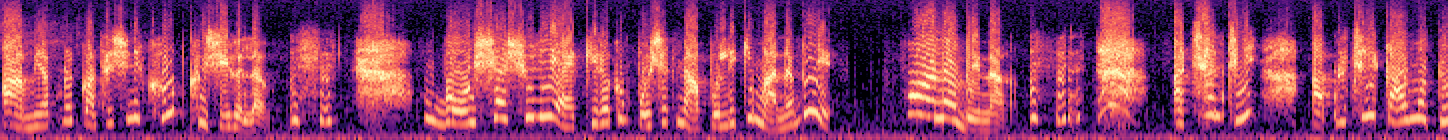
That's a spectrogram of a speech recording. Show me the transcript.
আমি আপনার কথা শুনে খুব খুশি হলাম। বউ শাশুড়ি একই রকম পোশাক না পরলে কি মানাবে? মানাবে না। আচ্ছা আন্টি, আপনার ছেলে কার মতো?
